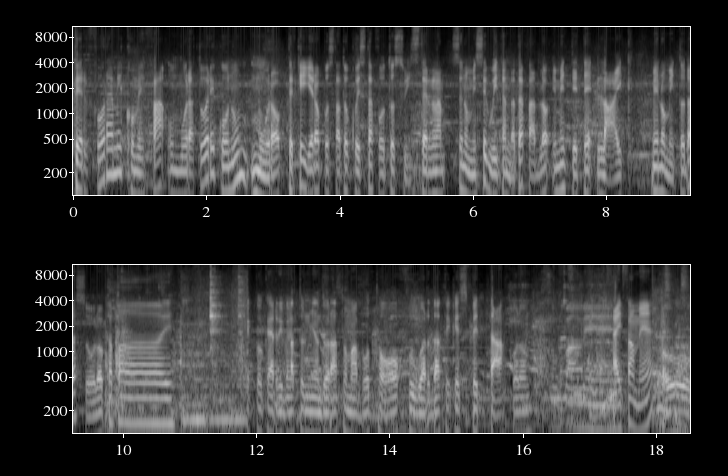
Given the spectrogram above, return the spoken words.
Perforami come fa un muratore con un muro Perché ieri ho postato questa foto su Instagram. Se non mi seguite andate a farlo e mettete like Me lo metto da solo. Bye Ecco che è arrivato il mio adorato Mabo Tofu Guardate che spettacolo. Fame. Hai fame? Oh.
